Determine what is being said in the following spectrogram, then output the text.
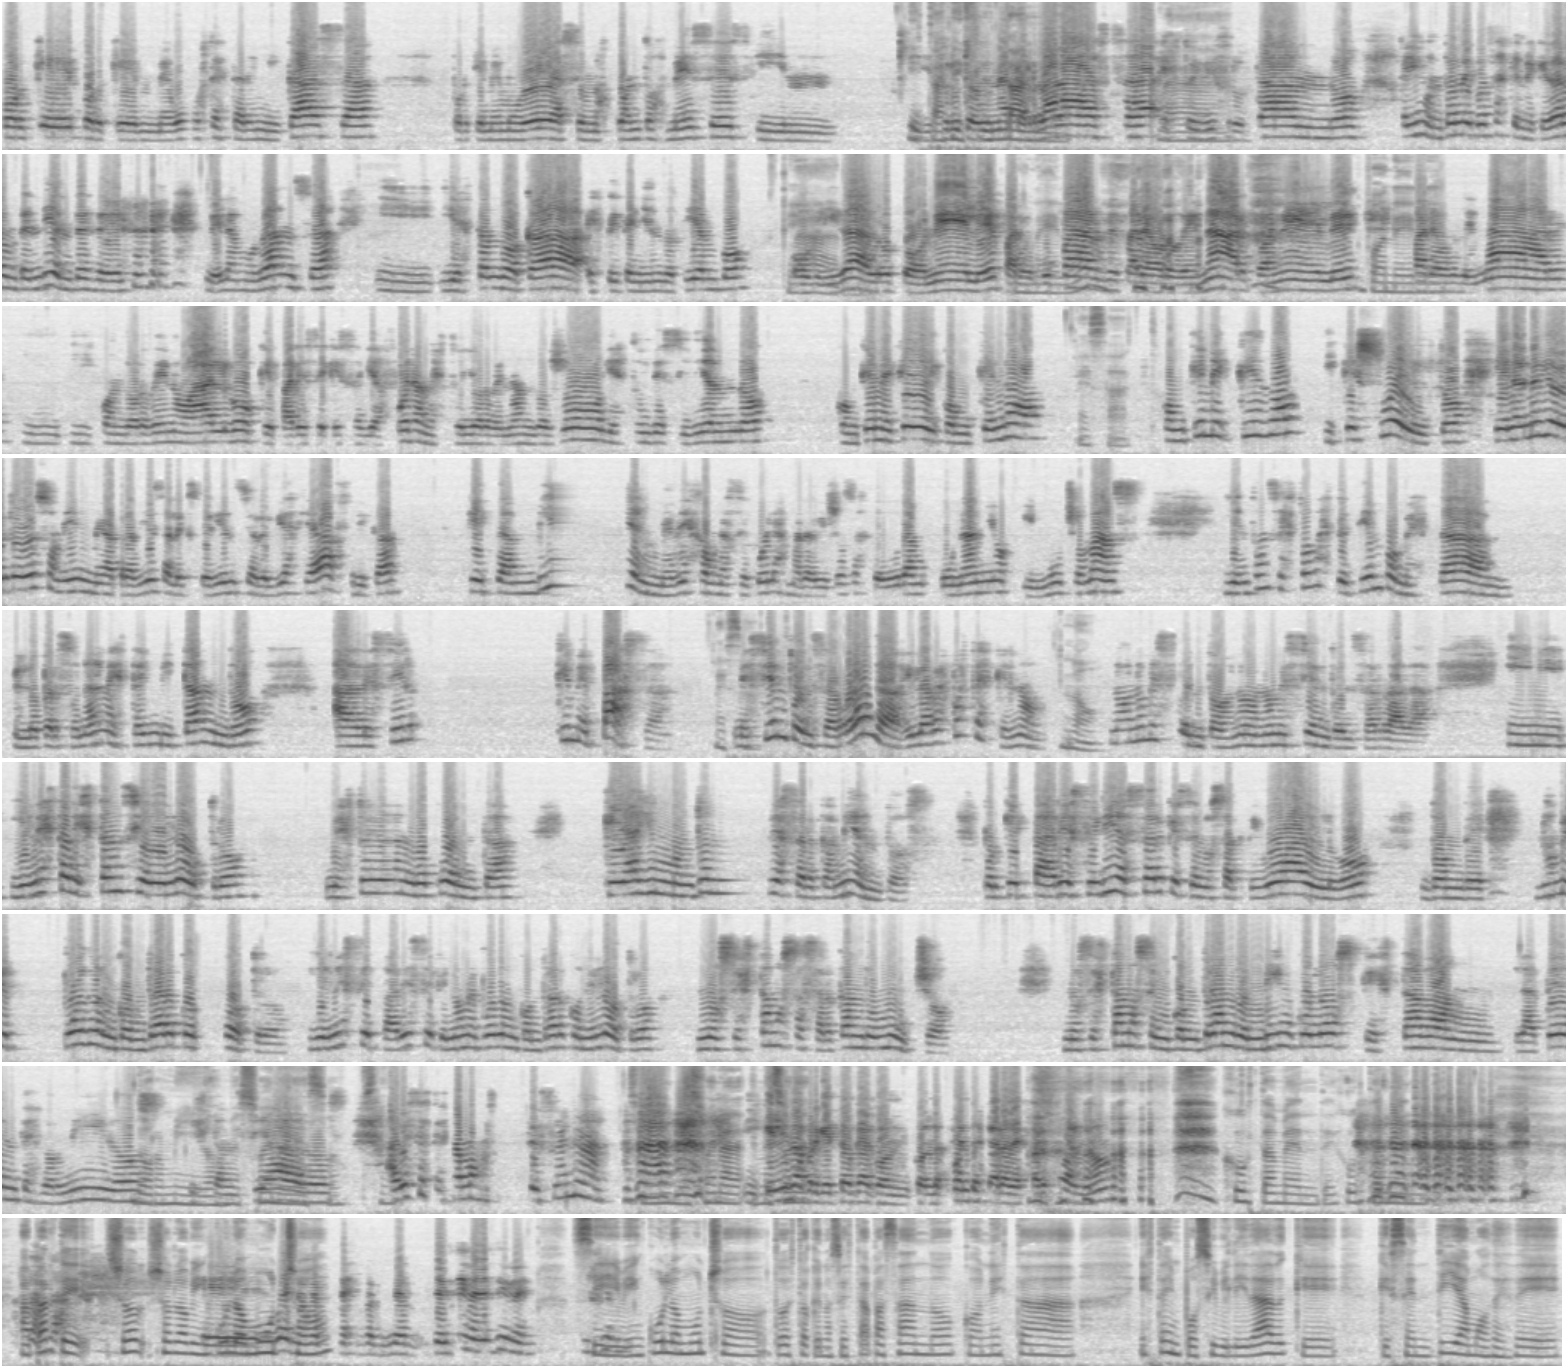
¿Por qué? Porque me gusta estar en mi casa, porque me mudé hace unos cuantos meses y mm, y disfruto de una terraza, estoy disfrutando. Hay un montón de cosas que me quedaron pendientes de, de la mudanza y, y, estando acá estoy teniendo tiempo obligado, ponele, para ocuparme, para ordenar, ponele, para ordenar. Y, y cuando ordeno algo que parece que es allá afuera, me estoy ordenando yo y estoy decidiendo con qué me quedo y con qué no. Exacto con qué me quedo y qué suelto. Y en el medio de todo eso a mí me atraviesa la experiencia del viaje a África, que también me deja unas secuelas maravillosas que duran un año y mucho más. Y entonces todo este tiempo me está, en lo personal, me está invitando a decir, ¿qué me pasa? ¿Me siento encerrada? Y la respuesta es que no. No. No, no me siento, no, no me siento encerrada. Y, en esta distancia del otro me estoy dando cuenta que hay un montón de acercamientos, porque parecería ser que se nos activó algo donde no me puedo encontrar con otro, y en ese parece que no me puedo encontrar con el otro, nos estamos acercando mucho nos estamos encontrando en vínculos que estaban latentes, dormidos, distanciados. A veces estamos ¿Te suena? y qué lindo porque toca con, con los puentes para despertar, ¿no? justamente, justamente. Aparte, yo, yo lo vinculo eh, mucho. decime, decime. Sí, vinculo mucho todo esto que nos está pasando con esta, esta imposibilidad que que sentíamos desde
